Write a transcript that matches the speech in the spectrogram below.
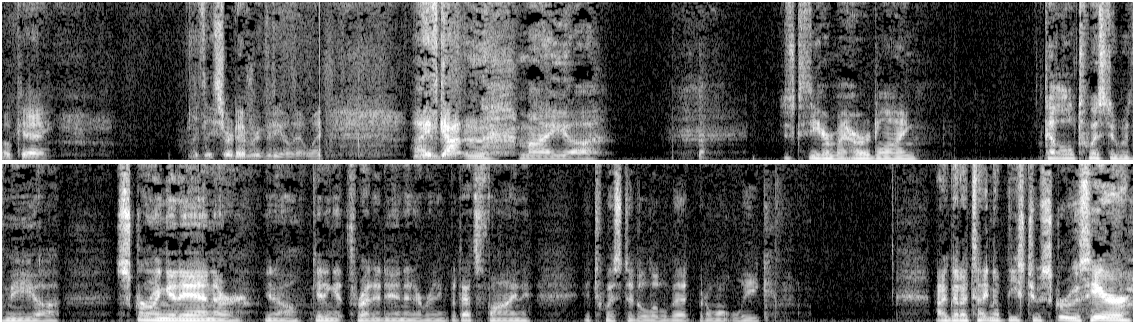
Okay, as I start every video that way, I've gotten my, uh, just see here my hard line, got a little twisted with me uh, screwing it in or you know, getting it threaded in and everything, but that's fine. It twisted a little bit, but it won't leak. I've got to tighten up these two screws here.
